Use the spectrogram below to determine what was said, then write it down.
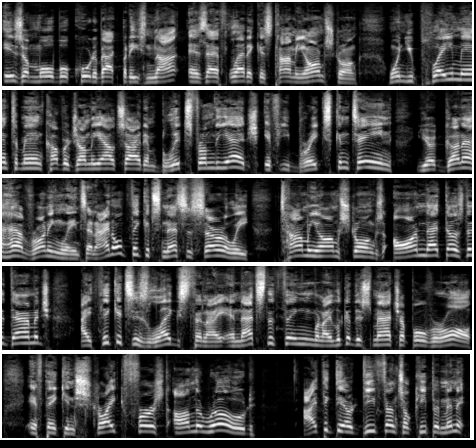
is a mobile quarterback, but he's not as athletic as Tommy Armstrong. When you play man to man coverage on the outside and blitz from the edge, if he breaks contain, you're going to have running lanes. And I don't think it's necessarily Tommy Armstrong's arm that does the damage. I think it's his legs tonight. And that's the thing when I look at this matchup overall. If they can strike first on the road, I think their defense will keep him in it.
